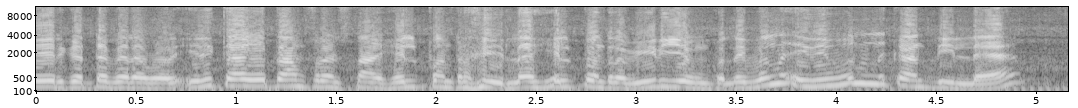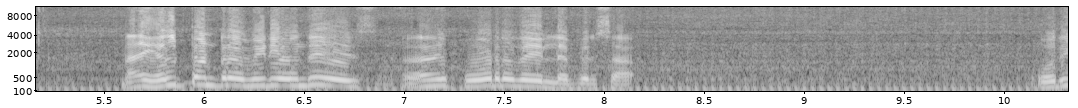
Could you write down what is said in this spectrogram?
பேர் கெட்ட பேர போகுது. இதுக்காக தான் ஃப்ரெண்ட்ஸ் நான் ஹெல்ப் பண்ணுறேன் இல்லை ஹெல்ப் பண்ணுற வீடியோ இல்லை இவங்க இது இவங்களுக்காண்டி இல்லை. நான் ஹெல்ப் பண்ணுற வீடியோ வந்து அதாவது போடுறதே இல்லை பெருசாக ஒரு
